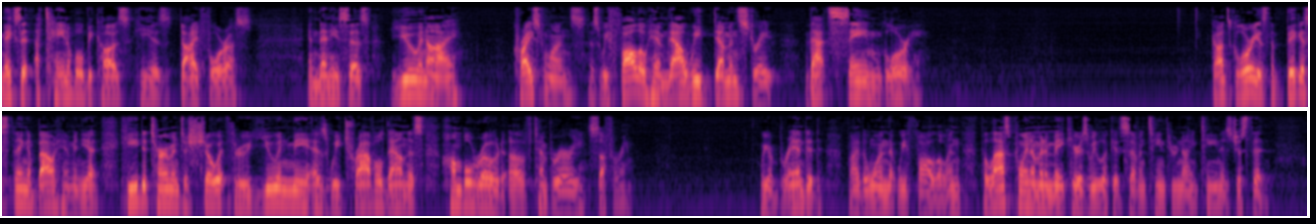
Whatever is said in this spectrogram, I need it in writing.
makes it attainable because he has died for us. And then he says, you and I, Christ ones, as we follow him, now we demonstrate that same glory. God's glory is the biggest thing about him, and yet he determined to show it through you and me as we travel down this humble road of temporary suffering. We are branded by the one that we follow. And the last point I'm going to make here as we look at 17 through 19 is just that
